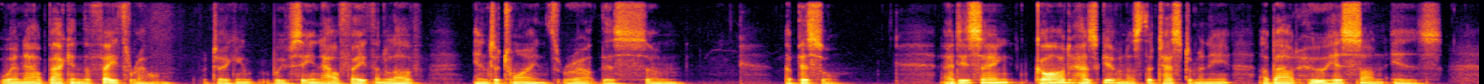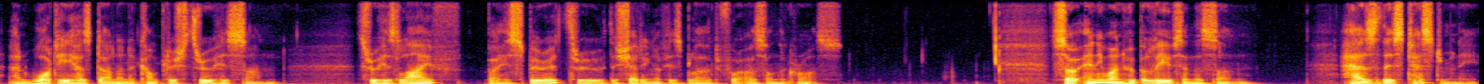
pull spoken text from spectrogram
we're now back in the faith realm. We're taking, we've seen how faith and love intertwine throughout this um, epistle. And he's saying, God has given us the testimony about who his Son is and what he has done and accomplished through his Son, through his life, by his Spirit, through the shedding of his blood for us on the cross. So anyone who believes in the Son has this testimony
